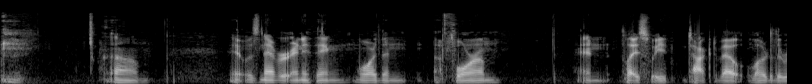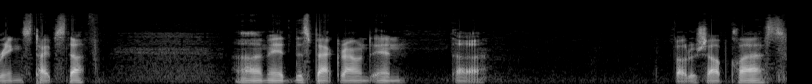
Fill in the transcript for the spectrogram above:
um, it was never anything more than a forum and place we talked about Lord of the Rings type stuff. Uh, I made this background in uh, Photoshop class.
